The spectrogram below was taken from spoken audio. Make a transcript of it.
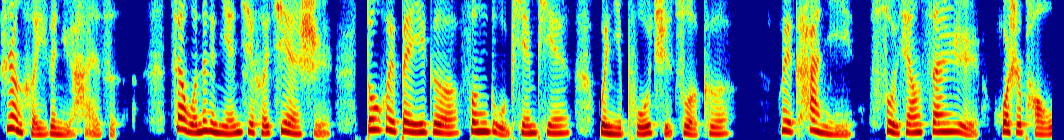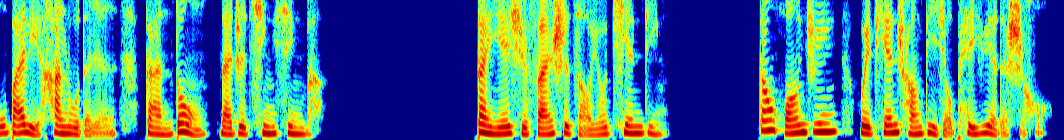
任何一个女孩子，在我那个年纪和见识，都会被一个风度翩翩、为你谱曲作歌、为看你溯江三日或是跑五百里旱路的人感动乃至倾心吧。但也许凡事早由天定。当皇军为天长地久配乐的时候，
